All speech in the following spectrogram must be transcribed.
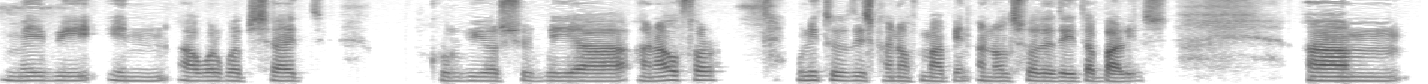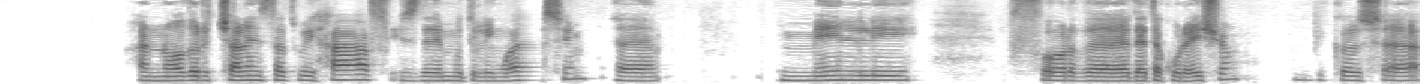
maybe in our website could be or should be an author. We need to do this kind of mapping and also the data values. Um, another challenge that we have is the multilingualism, uh, mainly for the data curation, because uh,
